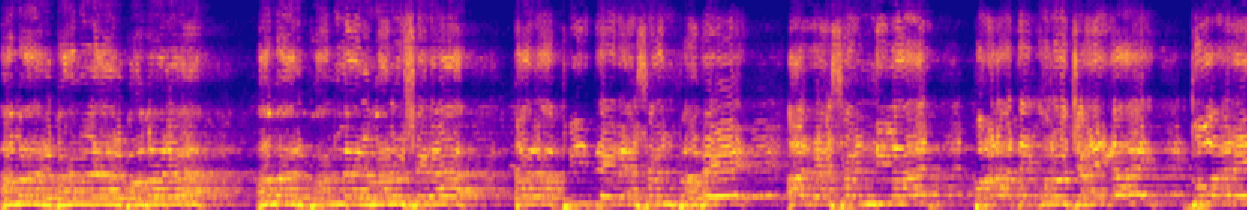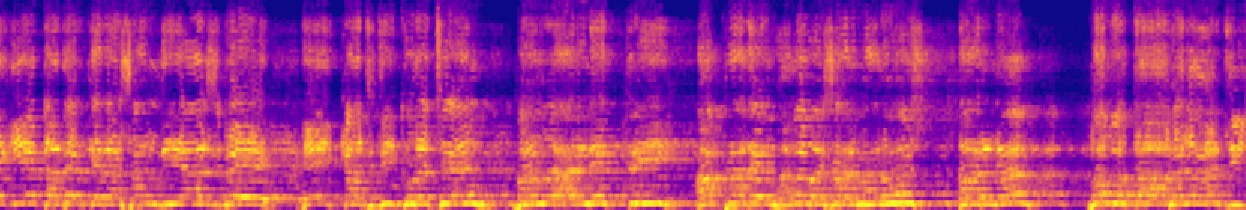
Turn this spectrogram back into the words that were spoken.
আমার বাংলার বাবারা আমার বাংলার মানুষেরা, তারা ফ্রিতে রেশন পাবে। আর রেশন ডিলার পাড়াতে কোনো জায়গায় দুয়ারে গিয়ে তাদেরকে রেশন দিয়ে আসবে। এই কাজটি করেছেন বাংলার নেত্রী, আপনাদের ভালোবাসার মানুষ, তার নাম মমতা ব্যানার্জি।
